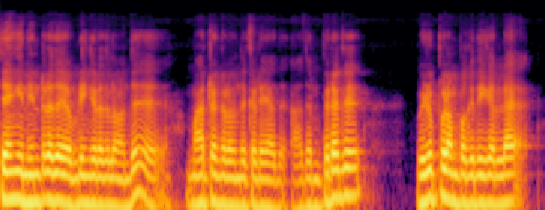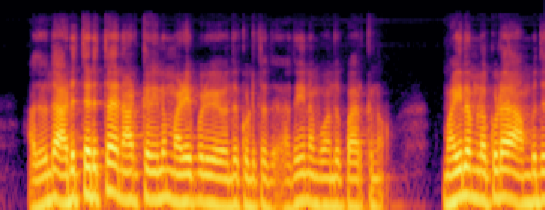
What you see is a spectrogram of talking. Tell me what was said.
தேங்கி நின்றது அப்படிங்கிறதுல வந்து மாற்றங்கள் வந்து கிடையாது. அதன் பிறகு விழுப்புரம் பகுதிகளில் அது வந்து அடுத்தடுத்த நாட்களிலும் மழைப்பொழிவை வந்து கொடுத்தது. அதையும் நம்ம வந்து பார்க்கணும். மயிலமில் கூட ஐம்பது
